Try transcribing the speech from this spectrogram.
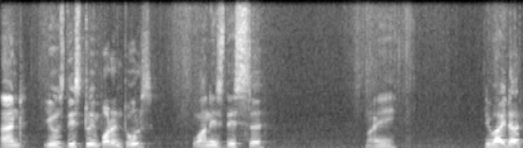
and use these two important tools. One is this uh, my divider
